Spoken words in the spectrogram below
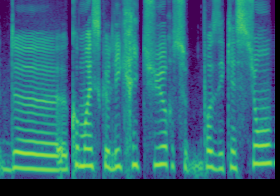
de comment est-ce que l'écriture se pose des questions.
